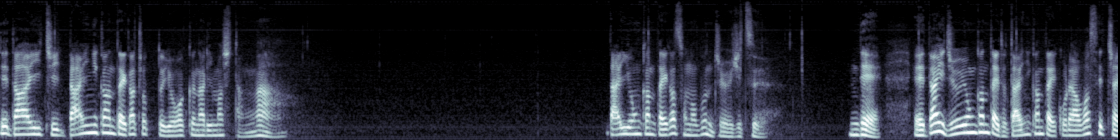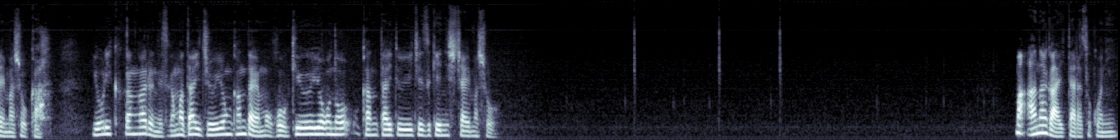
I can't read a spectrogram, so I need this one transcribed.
で第1第2艦隊がちょっと弱くなりましたが第4艦隊がその分充実。でえ第14艦隊と第2艦隊、これ合わせちゃいましょうか。揚陸艦があるんですが、まあ、第14艦隊はもう補給用の艦隊という位置づけにしちゃいましょう。まあ、穴が開いたらそこに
